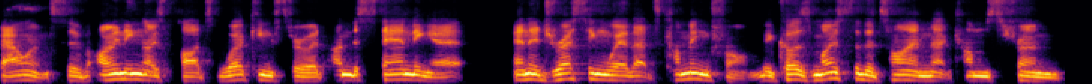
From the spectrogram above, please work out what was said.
balance of owning those parts, working through it, understanding it, and addressing where that's coming from. Because most of the time, that comes from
